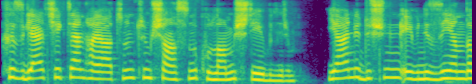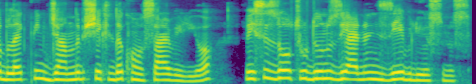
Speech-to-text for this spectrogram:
Kız gerçekten hayatının tüm şansını kullanmış diyebilirim. Yani düşünün evinizin yanında Blackpink canlı bir şekilde konser veriyor ve siz de oturduğunuz yerden izleyebiliyorsunuz.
